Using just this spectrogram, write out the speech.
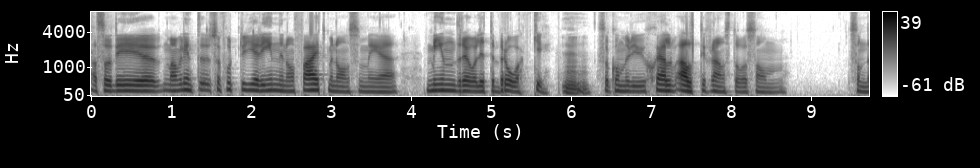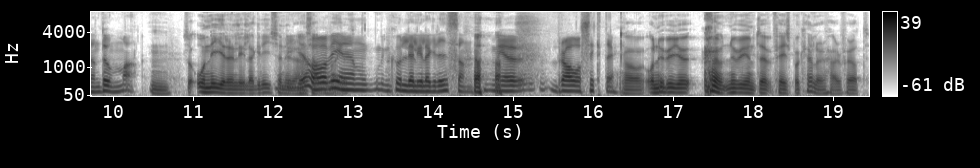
Alltså det är, man vill inte, så fort du ger in i någon fight med någon som är mindre och lite bråkig, mm. så kommer du ju själv alltid framstå som som den dumma. Mm. Så, och ni är den lilla grisen i det här Ja, vi är den gulliga lilla grisen med bra åsikter. Ja, och nu är, ju, nu är ju inte Facebook heller här för att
